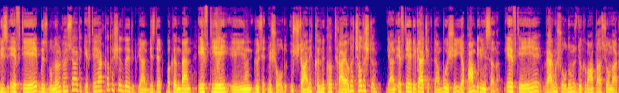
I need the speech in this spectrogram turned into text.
Biz FDA'ye biz bunları gösterdik. FDA arkadaşlarıydık. Yani biz de bakın ben FDA'nin gözetmiş olduğu 3 tane clinical trial'da çalıştım. Yani FDA'de gerçekten bu işi yapan bir insanı. FDA'ye vermiş olduğumuz dokümantasyonlar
